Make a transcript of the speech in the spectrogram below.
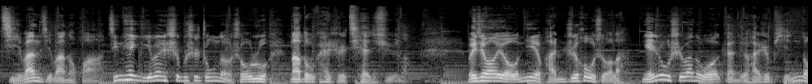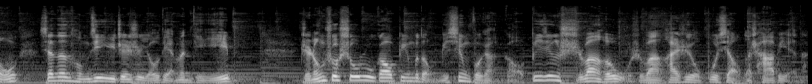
几万几万的花，今天一问是不是中等收入，那都开始谦虚了。微信网友涅槃之后说了：“年入十万的我，感觉还是贫农。现在的统计真是有点问题。只能说收入高并不等于幸福感高，毕竟十万和五十万还是有不小的差别的。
